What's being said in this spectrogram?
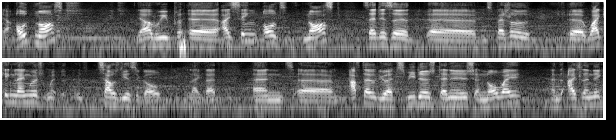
Yeah, Old. Which Yeah, we. Uh, I sing Old Norse. That is a uh, special uh, Viking language, thousand years ago, like that. And uh, after you had Swedish, Danish, and Norway, and Icelandic,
